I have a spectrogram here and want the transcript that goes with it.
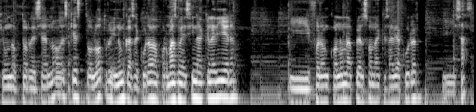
Que un doctor decía, no, es que esto, lo otro, y nunca se curaban por más medicina que le dieran. Y fueron con una persona que sabía curar y ¡zas!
